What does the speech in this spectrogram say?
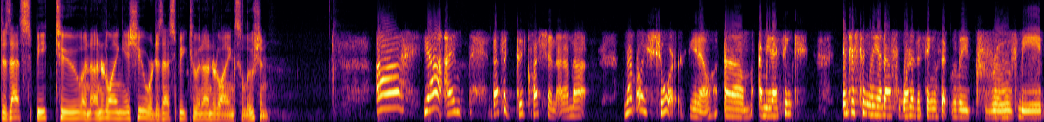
does that speak to an underlying issue, or does that speak to an underlying solution? Uh, Yeah, I'm. That's a good question, and I'm not. I'm not really sure. You know, um, I mean, I think interestingly enough, one of the things that really drove me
